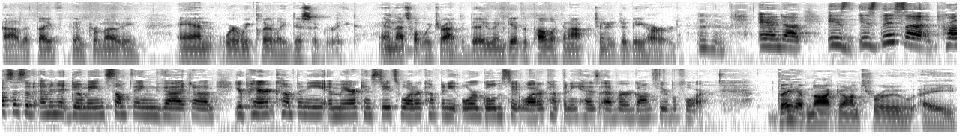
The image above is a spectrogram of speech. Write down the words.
uh, that they've been promoting and where we clearly disagreed. And mm-hmm. that's what we tried to do, and give the public an opportunity to be heard. Mm-hmm. And uh, is is this uh, process of eminent domain something that um, your parent company, American States Water Company, or Golden State Water Company, has ever gone through before? They have not gone through a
